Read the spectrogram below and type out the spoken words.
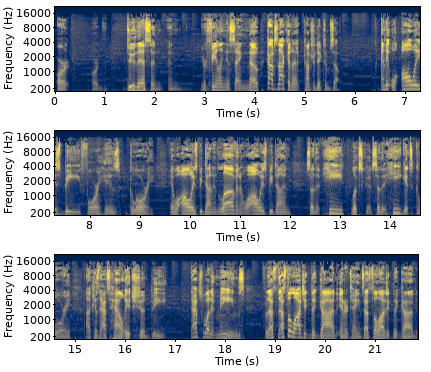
or or do this and and your feeling is saying no, God's not going to contradict himself. And it will always be for his glory. It will always be done in love and it will always be done so that he looks good, so that he gets glory, because uh, that's how it should be. That's what it means. For that's that's the logic that God entertains. That's the logic that God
